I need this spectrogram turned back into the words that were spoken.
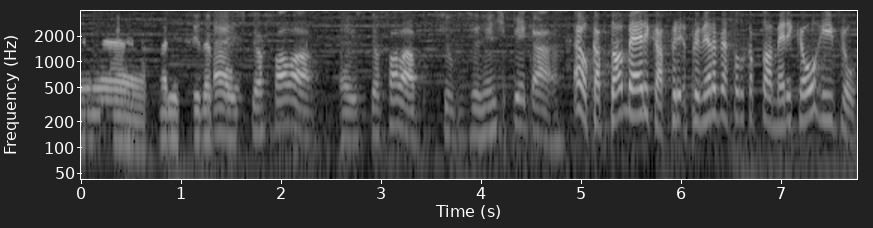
é parecida com. É, isso que eu ia falar. É isso que eu ia falar. Porque se, se a gente pegar. É, o Capitão América, a pri- primeira versão do Capitão América é horrível.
